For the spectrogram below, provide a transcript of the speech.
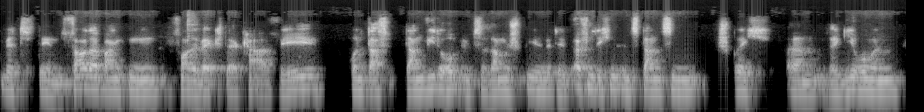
mit den Förderbanken vorneweg der KfW und das dann wiederum im Zusammenspiel mit den öffentlichen Instanzen, sprich ähm, Regierungen,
